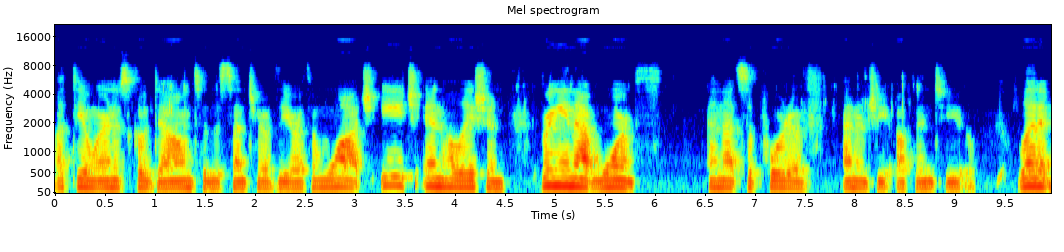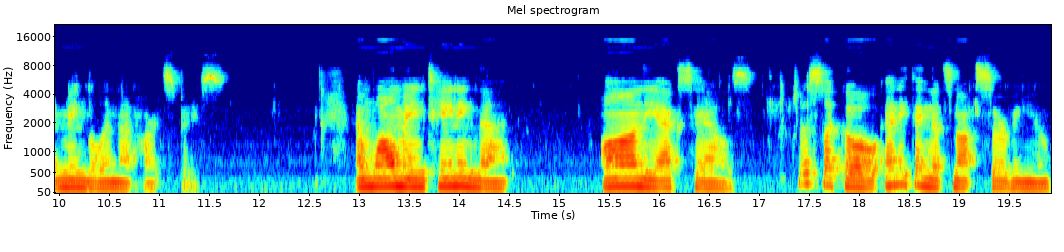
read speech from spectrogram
Let the awareness go down to the center of the earth and watch each inhalation bringing that warmth and that supportive energy up into you. Let it mingle in that heart space. And while maintaining that on the exhales, just let go anything that's not serving you,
